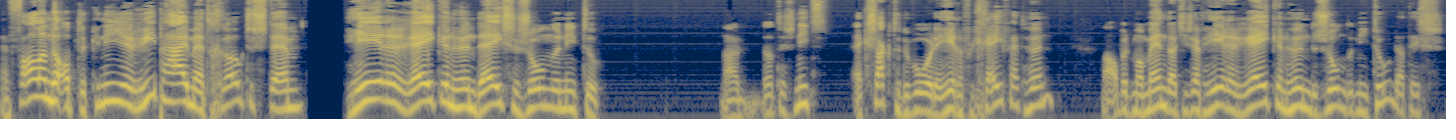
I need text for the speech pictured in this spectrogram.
En vallende op de knieën riep hij met grote stem, Heere, reken hun deze zonde niet toe. Nou, dat is niet exact de woorden, Heere, vergeef het hun. Maar op het moment dat je zegt, Heere, reken hun de zonde niet toe, dat is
